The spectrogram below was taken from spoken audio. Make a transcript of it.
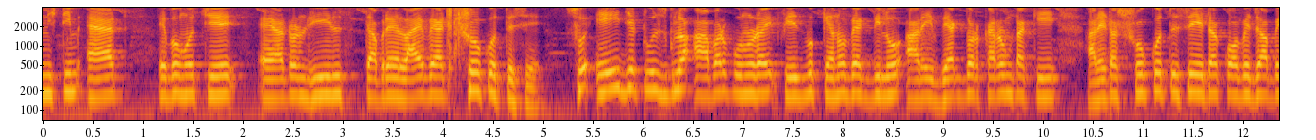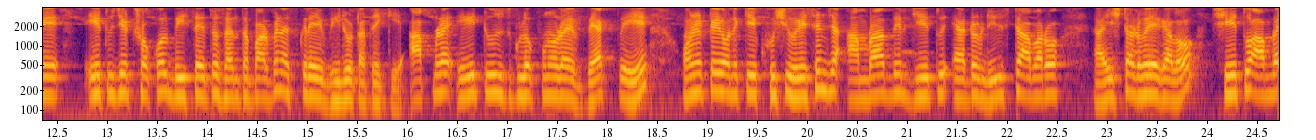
ইনস্টিম অ্যাড এবং হচ্ছে অ্যাড অন রিলস তারপরে লাইভ অ্যাড শো করতেছে। সো এই যে টুলসগুলো আবার পুনরায় ফেসবুক কেন ব্যাক দিল? আর এই ব্যাক দেওয়ার কারণটা কি? আর এটা শো করতেছে, এটা কবে যাবে? এ টু জেড সকল বিস্তারিত জানতে পারবেন আজকের এই ভিডিওটা থেকে। আপনারা এই টুলসগুলো পুনরায় ব্যাক পেয়ে অনেকটাই অনেকেই খুশি হয়েছেন যে আমাদের যেহেতু অ্যাডন রিলসটা আবারও স্টার্ট হয়ে গেল, সেহেতু আমরা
